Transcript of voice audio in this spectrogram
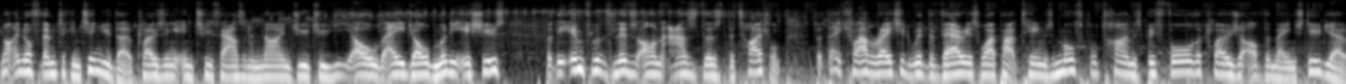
Not enough for them to continue though, closing in 2009 due to ye old age old money issues but the influence lives on as does the title. But they collaborated with the various Wipeout teams multiple times before the closure of the main studio,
